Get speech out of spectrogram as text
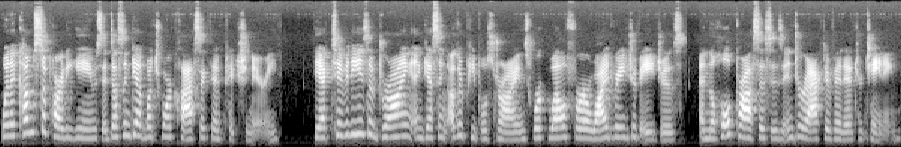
When it comes to party games, it doesn't get much more classic than Pictionary. The activities of drawing and guessing other people's drawings work well for a wide range of ages, and the whole process is interactive and entertaining.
